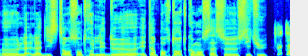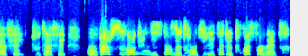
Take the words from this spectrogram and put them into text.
la, la, distance entre les deux est importante? Comment ça se situe? Tout à fait, tout à fait. On parle souvent d'une distance de tranquillité de 300 mètres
